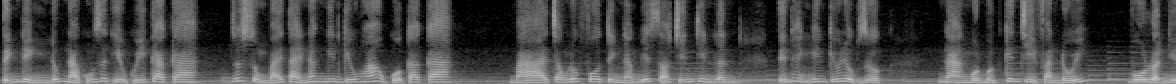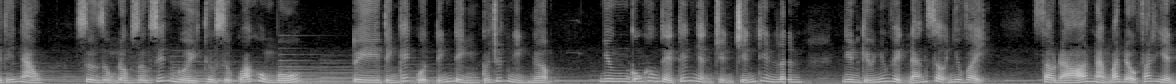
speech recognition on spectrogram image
Tĩnh Đình lúc nào cũng rất yêu quý ca ca, rất sùng bái tài năng nghiên cứu hóa học của Kaka, mà trong lúc vô tình nàng biết rõ Chiến Thiên Lân tiến hành nghiên cứu độc dược, nàng một mực kiên trì phản đối, vô luận như thế nào, sử dụng độc dược giết người thực sự quá khủng bố. Tuy tính cách của Tĩnh Đình có chút nghịch ngợm, nhưng cũng không thể tiếp nhận chuyện Chiến Thiên Lân nghiên cứu những việc đáng sợ như vậy. Sau đó nàng bắt đầu phát hiện,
